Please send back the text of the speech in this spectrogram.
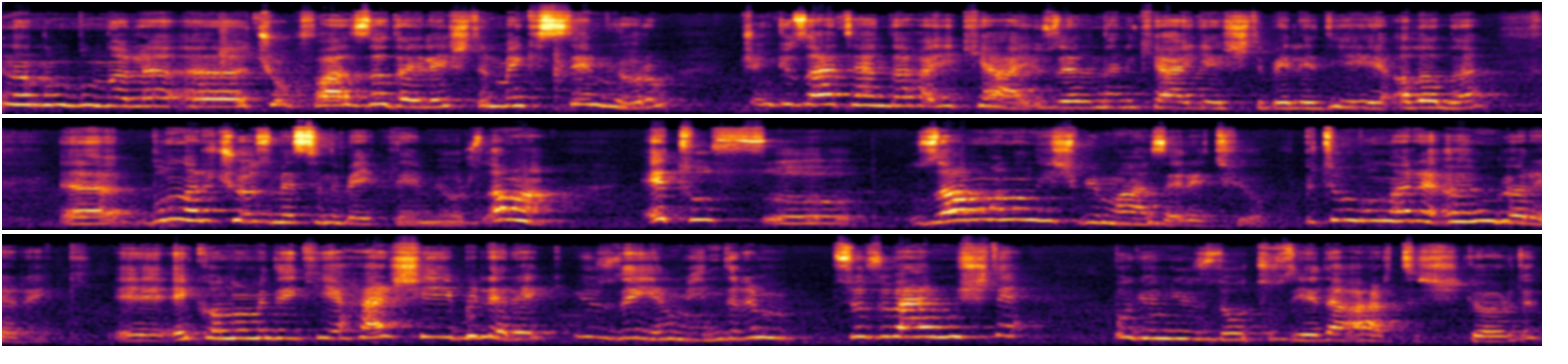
inanın bunları e, çok fazla da eleştirmek istemiyorum. Çünkü zaten daha iki ay, üzerinden iki ay geçti belediyeyi alalı. Ee, Bunları çözmesini beklemiyoruz. Ama ETUS e, zammının hiçbir mazereti yok. Bütün bunları öngörerek, e, ekonomideki her şeyi bilerek yüzde yirmi indirim sözü vermişti. Bugün yüzde otuz yedi artış gördük.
